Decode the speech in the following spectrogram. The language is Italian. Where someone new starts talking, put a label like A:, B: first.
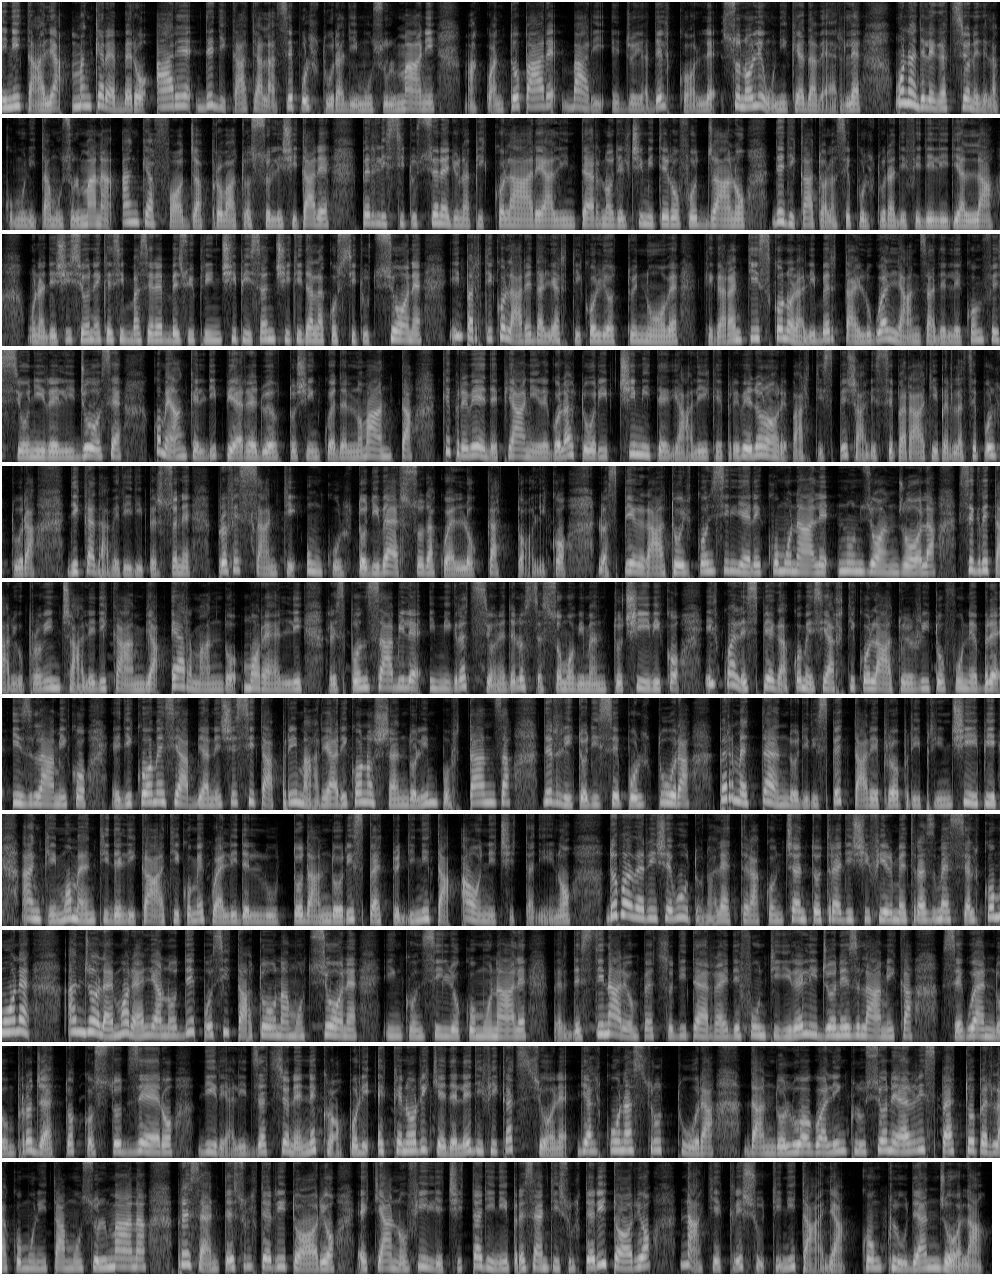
A: In Italia mancherebbero aree dedicate alla sepoltura di musulmani, ma a quanto pare Bari e Gioia del Colle sono le uniche ad averle. Una delegazione della comunità musulmana anche a Foggia ha provato a sollecitare per l'istituzione di una piccola area all'interno del cimitero foggiano dedicato alla sepoltura dei fedeli di Allah, una decisione che si baserebbe sui principi sanciti dalla Costituzione, in particolare dagli articoli 8 e 9, che garantiscono la libertà e l'uguaglianza delle confessioni confessioni religiose, come anche il DPR 285 del 90, che prevede piani regolatori cimiteriali che prevedono reparti speciali separati per la sepoltura di cadaveri di persone professanti un culto diverso da quello cattolico. Lo ha spiegato il consigliere comunale Nunzio Angiola, segretario provinciale di Cambia e Armando Morelli, responsabile immigrazione dello stesso movimento civico, il quale spiega come si è articolato il rito funebre libre islamico e di come si abbia necessità primaria riconoscendo l'importanza del rito di sepoltura, permettendo di rispettare i propri principi anche in momenti delicati come quelli del lutto, dando rispetto e dignità a ogni cittadino. Dopo aver ricevuto una lettera con 113 firme trasmesse al comune, Angiola e Morelli hanno depositato una mozione in consiglio comunale per destinare un pezzo di terra ai defunti di religione islamica, seguendo seguendo un progetto a costo zero di realizzazione necropoli e che non richiede l'edificazione di alcuna struttura, dando luogo all'inclusione e al rispetto per la comunità musulmana presente sul territorio e che hanno figli e cittadini presenti sul territorio nati e cresciuti in Italia, conclude Angiola.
